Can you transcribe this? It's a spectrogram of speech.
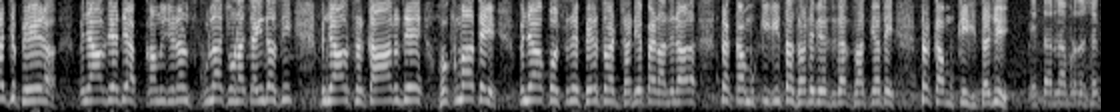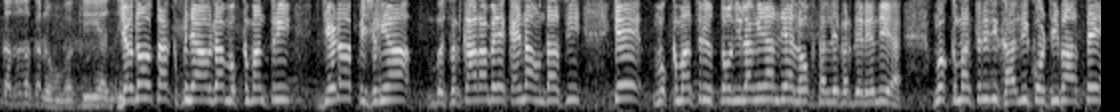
ਅੱਜ ਫੇਰ ਪੰਜਾਬ ਦੇ ਅਧਿਆਪਕਾਂ ਨੂੰ ਜਿਹੜਾ ਨੂੰ ਸਕੂਲਾਂ ਚ ਹੋਣਾ ਚਾਹੀਦਾ ਸੀ ਪੰਜਾਬ ਸਰਕਾਰ ਦੇ ਹੁਕਮਾਂ ਤੇ ਪੰਜਾਬ ਪੁਲਿਸ ਨੇ ਫੇਰ ਤੁਹਾਡੀ ਸਾਡੀਆਂ ਭੈਣਾਂ ਦੇ ਨਾਲ ਧੱਕਾ ਮੁੱਕੀ ਕੀਤਾ ਸਾਡੇ ਬੇਰੁਜ਼ਗਾਰ ਸਾਥੀਆਂ ਤੇ ਧੱਕਾ ਮੁੱਕੀ ਕੀਤਾ ਜੀ। ਇਹ ਧਰਨਾ ਪ੍ਰਦਰਸ਼ਨ ਕਦੋਂ ਤੱਕ ਰਹੂਗਾ? ਕੀ ਅੱਜ ਜਦੋਂ ਤੱਕ ਪੰਜਾਬ ਦਾ ਮੁੱਖ ਮੰਤਰੀ ਜਿਹੜਾ ਪਿਛਲੀਆਂ ਸਰਕਾਰਾਂ ਵੇਲੇ ਕਹਿੰਦਾ ਹੁੰਦਾ ਸੀ ਕਿ ਮੁੱਖ ਮੰਤਰੀ ਉੱਤੋਂ ਦੀ ਲੰਘ ਜਾਂਦੇ ਆ ਲੋਕ ਥੱਲੇ ਫਿਰਦੇ ਰਹਿੰਦੇ ਆ। ਮੁੱਖ ਮੰਤਰੀ ਦੀ ਖਾਲੀ ਕੋਠੀ ਵਾਸਤੇ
